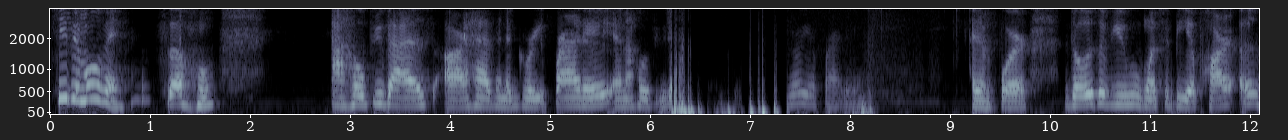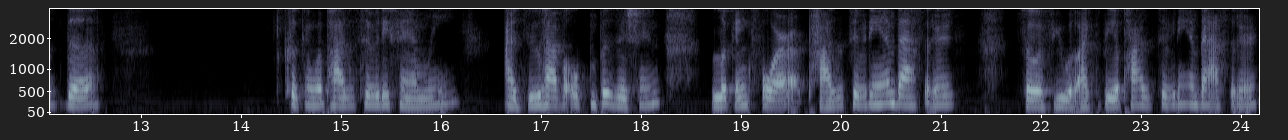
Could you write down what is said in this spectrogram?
keep it moving. So I hope you guys are having a great Friday, and I hope you guys enjoy your Friday. And for those of you who want to be a part of the Cooking with Positivity family, I do have an open position looking for positivity ambassadors. So if you would like to be a positivity ambassador,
